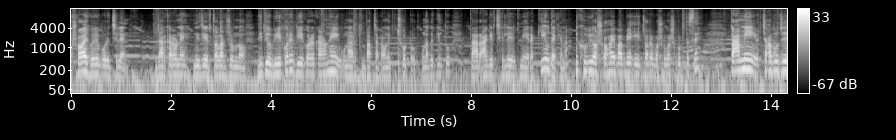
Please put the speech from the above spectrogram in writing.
অসহায় হয়ে পড়েছিলেন, যার কারণে নিজের চলার জন্য দ্বিতীয় বিয়ে করে, বিয়ে করার কারণেই ওনার বাচ্চাটা অনেক ছোট। ওনাদের কিন্তু তার আগের ছেলে মেয়েরা কেউ দেখে না। খুবই অসহায়ভাবে এই চরে বসবাস করতেছে। তো আমি চাবো যে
